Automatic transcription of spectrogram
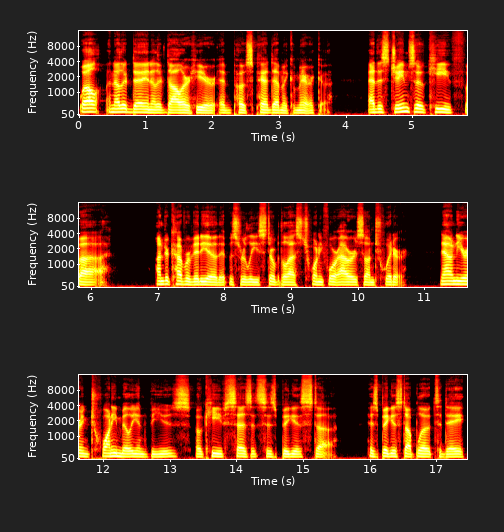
Well, another day, another dollar here in post pandemic America. And this James O'Keefe uh, undercover video that was released over the last 24 hours on Twitter, now nearing 20 million views. O'Keefe says it's his biggest, uh, his biggest upload to date.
